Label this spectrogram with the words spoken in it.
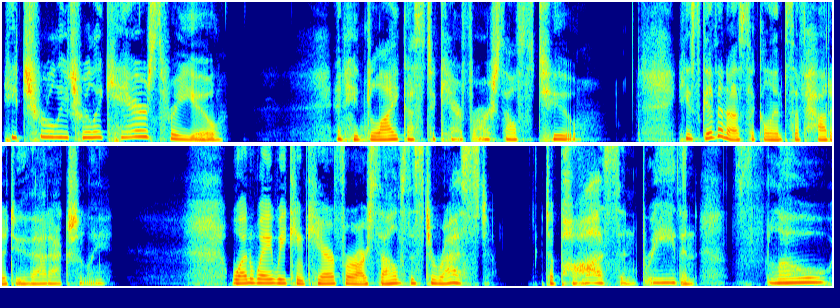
He truly, truly cares for you. And He'd like us to care for ourselves too. He's given us a glimpse of how to do that, actually. One way we can care for ourselves is to rest, to pause and breathe and slow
